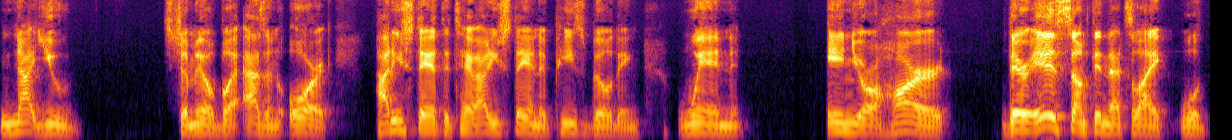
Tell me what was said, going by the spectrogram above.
not you, Shamil, but as an org, how do you stay at the table? How do you stay in the peace building when in your heart there is something that's like, well,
